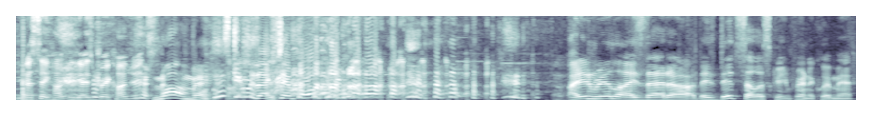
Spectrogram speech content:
You guys take hundred? You guys break hundreds? Nah, man. Just give me that shit, bro. I didn't realize that uh, they did sell a screen print equipment.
